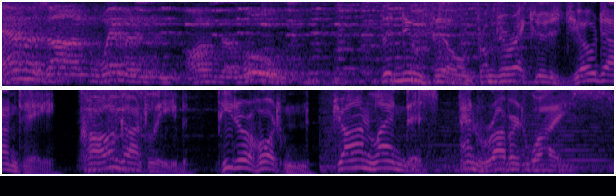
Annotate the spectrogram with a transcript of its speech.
Amazon women on the moon. The new film from directors Joe Dante, Carl Gottlieb, Peter Horton, John Landis, and Robert Weiss.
